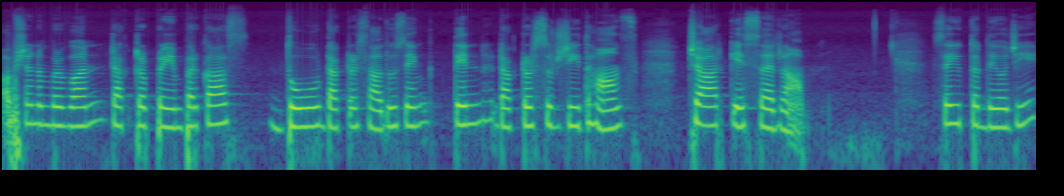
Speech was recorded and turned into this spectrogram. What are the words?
Option number 1 doctor Prem Prakash. 2 doctor Sadhu Singh. 3 doctor Surjit Hans. 4 Kesar Ram. ਸਹੀ ਉੱਤਰ ਦਿਓ ਜੀ।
